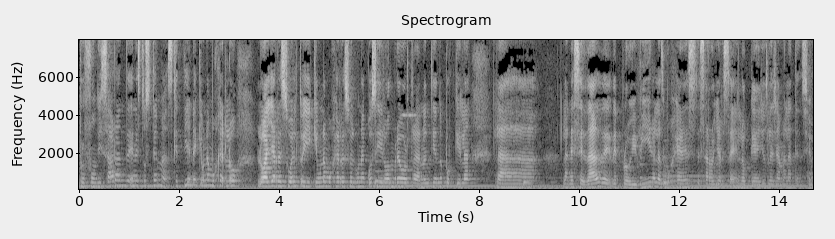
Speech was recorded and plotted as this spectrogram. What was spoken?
profundizaran en estos temas. ¿Qué tiene que una mujer lo, lo haya resuelto y que una mujer resuelva una cosa y el hombre otra? No entiendo por qué la, la, la necedad de, prohibir a las mujeres desarrollarse en lo que a ellos les llama la atención.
